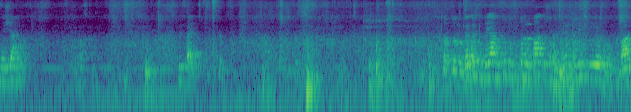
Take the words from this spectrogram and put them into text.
звичайно. Представте. Тобто ви пишете заяву суду по тому факту, що працівник поліції вас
